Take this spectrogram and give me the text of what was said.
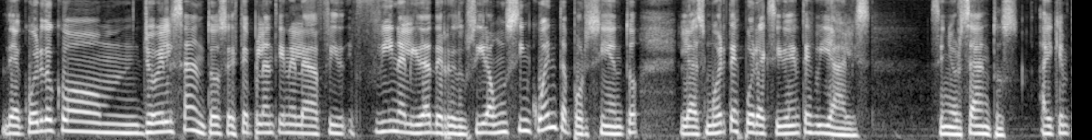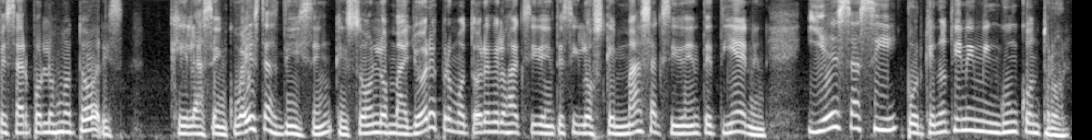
De acuerdo con Joel Santos, este plan tiene la fi- finalidad de reducir a un 50% las muertes por accidentes viales. Señor Santos, hay que empezar por los motores, que las encuestas dicen que son los mayores promotores de los accidentes y los que más accidentes tienen. Y es así porque no tienen ningún control.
